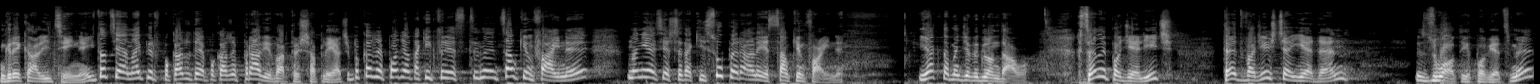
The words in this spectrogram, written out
gry koalicyjnej. I to, co ja najpierw pokażę, to ja pokażę prawie wartość Shapleya. Czyli pokażę podział taki, który jest no, całkiem fajny. No nie jest jeszcze taki super, ale jest całkiem fajny. I jak to będzie wyglądało? Chcemy podzielić te 21 złotych, powiedzmy,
